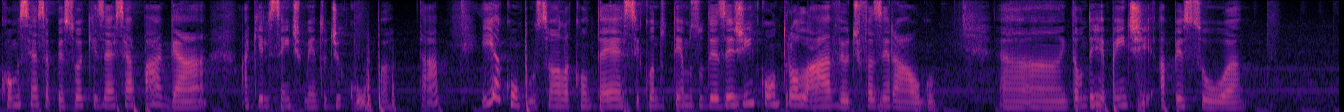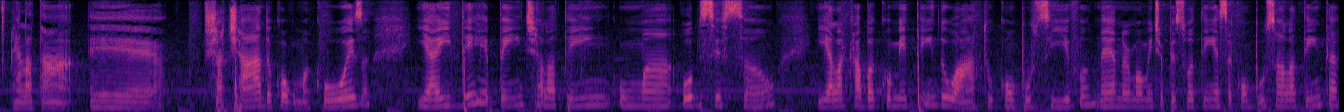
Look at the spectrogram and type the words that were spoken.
como se essa pessoa quisesse apagar aquele sentimento de culpa, tá? E a compulsão, ela acontece quando temos o desejo incontrolável de fazer algo. Ah, então, de repente, a pessoa, ela está... É, chateada com alguma coisa e aí de repente ela tem uma obsessão e ela acaba cometendo o ato compulsivo, né? Normalmente a pessoa tem essa compulsão, ela tenta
